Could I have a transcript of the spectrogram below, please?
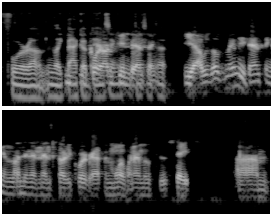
For um, and like backup choreography dancing, and dancing. Like yeah, I was I was mainly dancing in London, and then started choreographing more when I moved to the states. Um,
